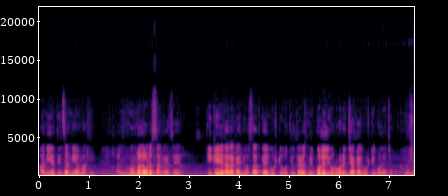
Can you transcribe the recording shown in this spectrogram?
हा नियतीचा नियम आहे. आणि म्हणून मला एवढंच सांगायचं आहे. ठीक आहे येणाऱ्या काही दिवसात काही गोष्टी होतील त्यावेळेस मी बोलेल उर्वरित ज्या काही गोष्टी बोलायच्या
